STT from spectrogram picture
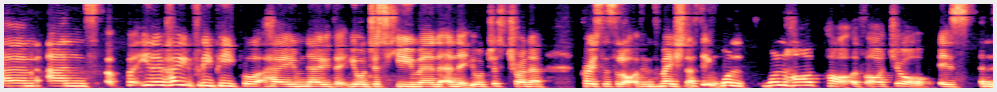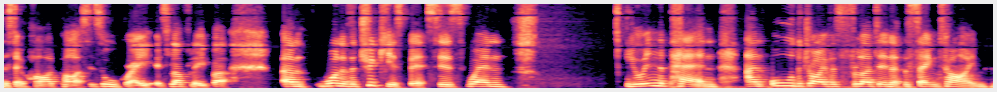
Um, and, but, you know, hopefully people at home know that you're just human and that you're just trying to process a lot of information. I think one one hard part of our job is, and there's no hard parts. It's all great. It's lovely, but um, one of the trickiest bits is when you're in the pen and all the drivers flood in at the same time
